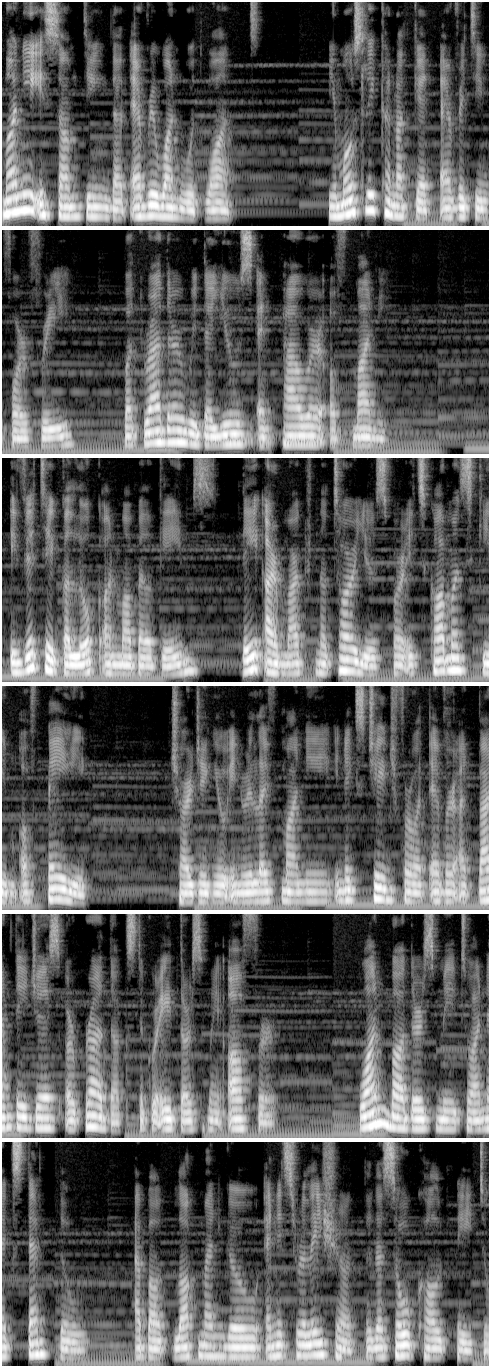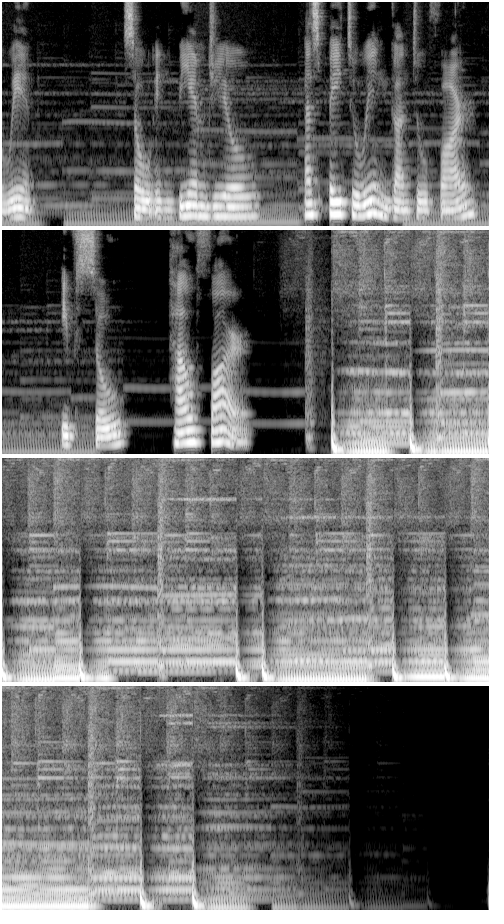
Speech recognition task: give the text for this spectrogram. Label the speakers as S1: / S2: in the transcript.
S1: Money is something that everyone would want. You mostly cannot get everything for free, but rather with the use and power of money. If you take a look on mobile games, they are marked notorious for its common scheme of paying, charging you in real life money in exchange for whatever advantages or products the creators may offer. One bothers me to an extent though about Blockman Go and its relation to the so called pay to win. So in BMGO, has pay to win gone too far? If so, how far?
